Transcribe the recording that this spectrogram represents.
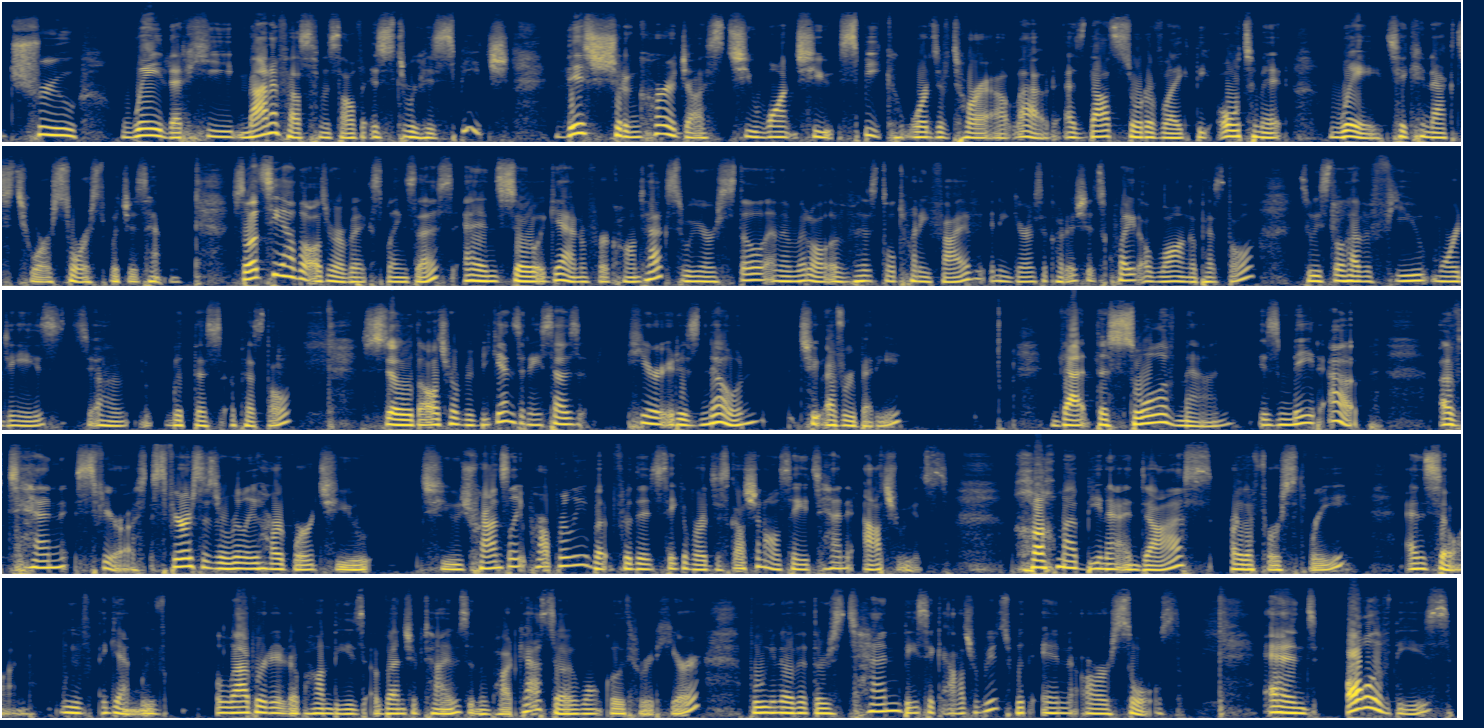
true way that he manifests himself is through his speech. This should encourage us to want to speak words of Torah out loud, as that's sort of like the ultimate way to connect to our source, which is him. So let's see how the Alter Rebbe explains this. And so again, for context, we are still in the middle of Epistle 25 in Iggeres HaKodesh. It's quite a long epistle, so we still have a few more days uh, with this epistle. So the Alter Rebbe begins and he says, here it is known to everybody that the soul of man is made up of 10 spheros. Spheros is a really hard word to to translate properly, but for the sake of our discussion, I'll say 10 attributes. Chachma, Bina, and Das are the first three, and so on. We've, again, we've elaborated upon these a bunch of times in the podcast, so I won't go through it here, but we know that there's 10 basic attributes within our souls. And all of these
